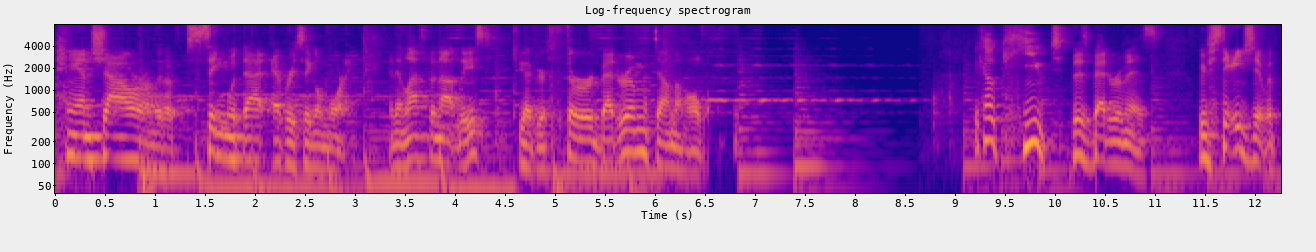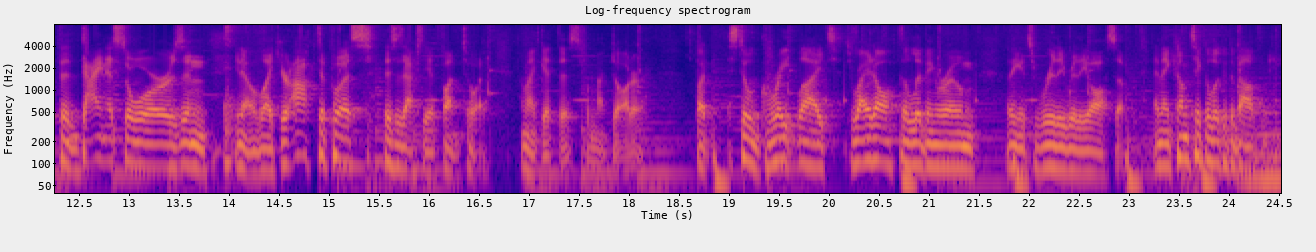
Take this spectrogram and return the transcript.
hand shower. I'm gonna sing with that every single morning. And then last but not least, you have your third bedroom down the hallway. Look how cute this bedroom is. We've staged it with the dinosaurs and, you know, like your octopus. This is actually a fun toy. I might get this for my daughter. But still great light. It's right off the living room. I think it's really, really awesome. And then come take a look at the balcony.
